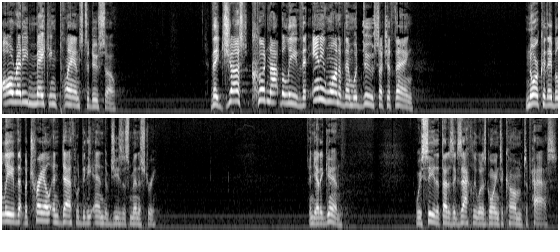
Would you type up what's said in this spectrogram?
already making plans to do so. They just could not believe that any one of them would do such a thing. Nor could they believe that betrayal and death would be the end of Jesus' ministry. And yet again, we see that that is exactly what is going to come to pass.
